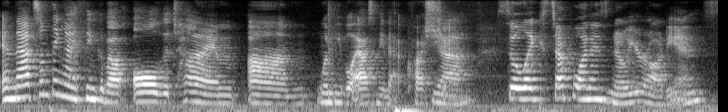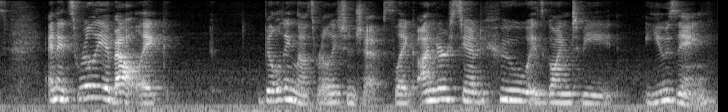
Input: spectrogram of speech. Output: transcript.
And that's something I think about all the time um, when people ask me that question. Yeah. So like step 1 is know your audience and it's really about like building those relationships. Like understand who is going to be using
